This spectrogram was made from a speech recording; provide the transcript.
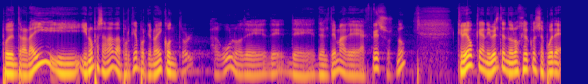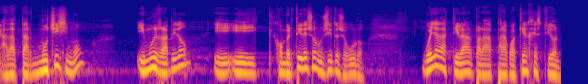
puede entrar ahí y, no pasa nada. ¿Por qué? Porque no hay control alguno del tema de accesos, ¿no? Creo que a nivel tecnológico se puede adaptar muchísimo y muy rápido y, convertir eso en un sitio seguro. Huella dactilar para, para cualquier gestión.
